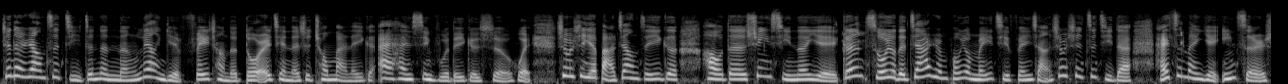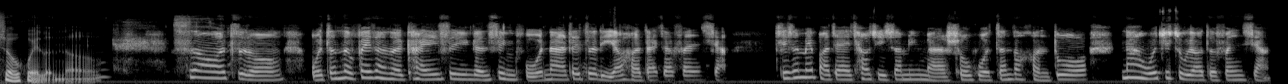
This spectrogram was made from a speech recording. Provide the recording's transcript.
真的让自己真的能量也非常的多，而且呢，是充满了一个爱和幸福的一个社会，是不是？也把这样子一个好的讯息呢，也跟所有的家人朋友们一起分享，是不是？自己的孩子们也因此而受惠了呢？是哦，子龙，我真的非常的开心跟幸福。那在这里要和大家分享，其实美宝在超级生命买的收获真的很多。那我最主要的分享，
